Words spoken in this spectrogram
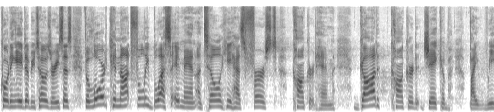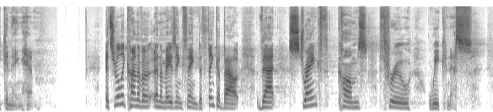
quoting A.W. Tozer, he says, The Lord cannot fully bless a man until he has first conquered him. God conquered Jacob by weakening him. It's really kind of a, an amazing thing to think about that strength comes through weakness.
